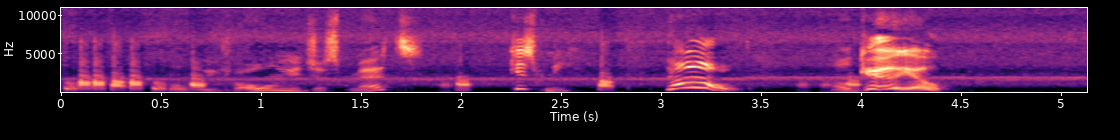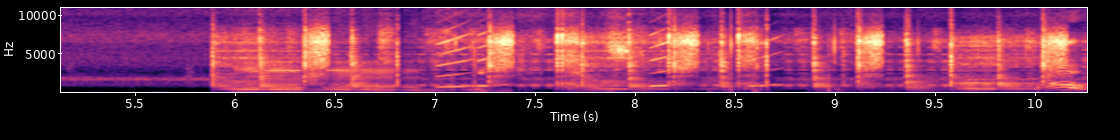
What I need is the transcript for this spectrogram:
Well, we've only just met. Kiss me. No! I'll kill you! And then we fight. Oh!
